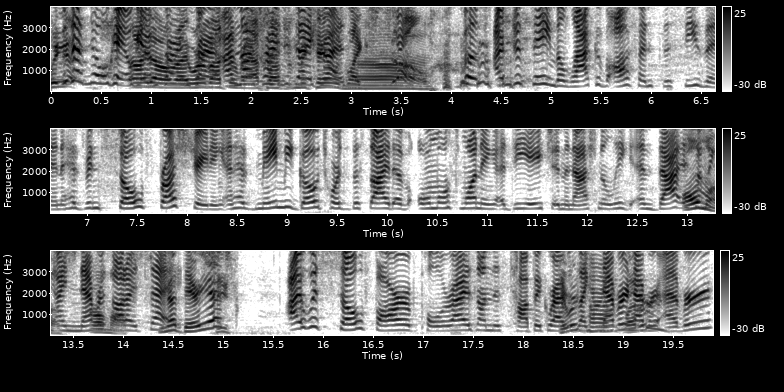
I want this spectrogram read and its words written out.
We got, that- no, okay, okay, I I'm know, sorry, right? I'm We're sorry. about to I'm not wrap trying up. to Michaela's digress. like, Uh. so. but I'm just saying the lack of offense this season has been so frustrating and has made me go towards the side of almost wanting a DH in the National League, and that is something I Almost. never thought I'd Almost. say. You're not there yet. She's I was so far polarized on this topic where I Give was her like, time, never, let never, her- ever.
